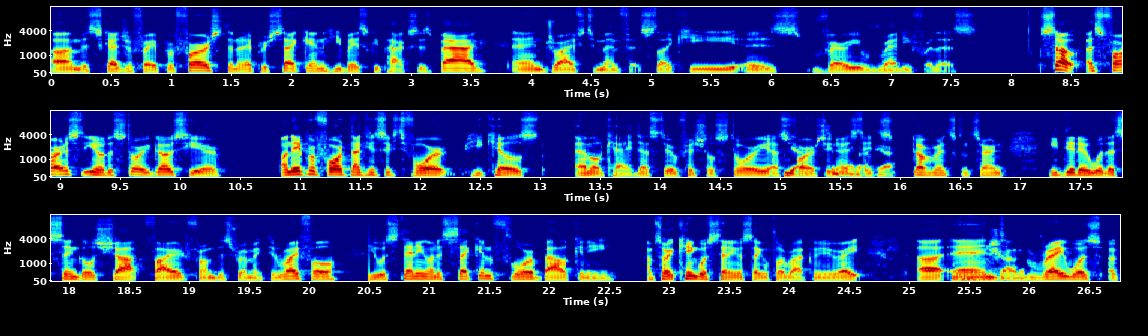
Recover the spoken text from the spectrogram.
Um, is scheduled for April 1st, and on April 2nd, he basically packs his bag and drives to Memphis. Like he is very ready for this. So, as far as you know, the story goes here, on April 4th, 1964, he kills MLK. That's the official story as Yeah, far as the United like that, States government's concerned. He did it with a single shot fired from this Remington rifle. He was standing on a second floor balcony. I'm sorry, King was standing on a second floor balcony, right? Uh, Yeah, and. Ray was ac-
